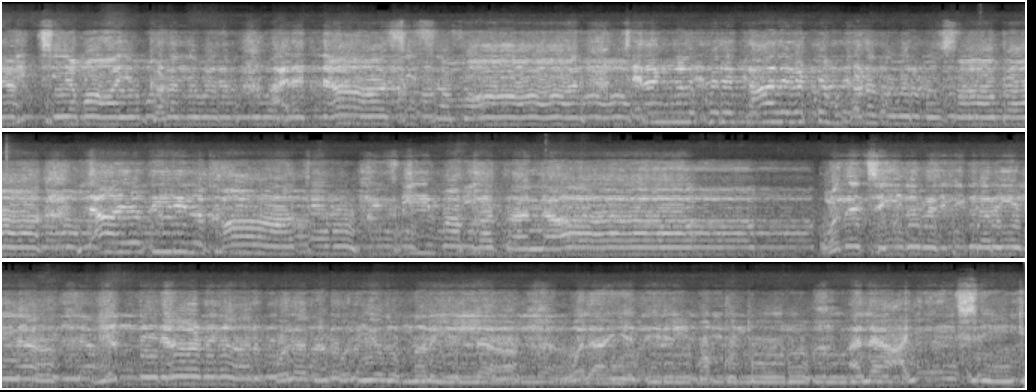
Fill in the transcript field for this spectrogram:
നിശ്ചയമായും കടന്നു വരും ജനങ്ങൾക്കൊരു കാലഘട്ടം കടന്നു വരും കൊല ചെയ്തവർ എനിക്കറിയില്ല. എന്തിനാണ് ഞാൻ കൊല നടത്തിയതെന്നറിയില്ല. വലായതിരിൽ മക്കുമൂരു അല ഐശയിൽ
